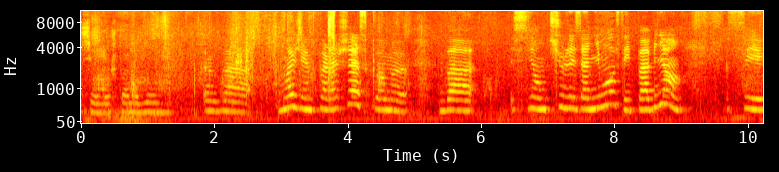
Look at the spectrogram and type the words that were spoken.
si on mange pas la viande. bah, moi, j'aime pas la chasse comme. bah, si on tue les animaux, c'est pas bien. C'est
